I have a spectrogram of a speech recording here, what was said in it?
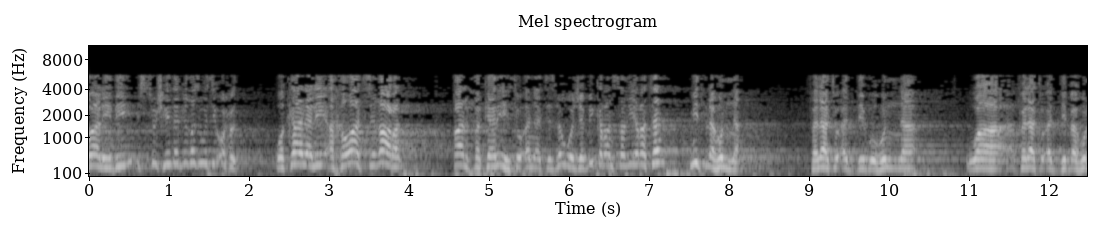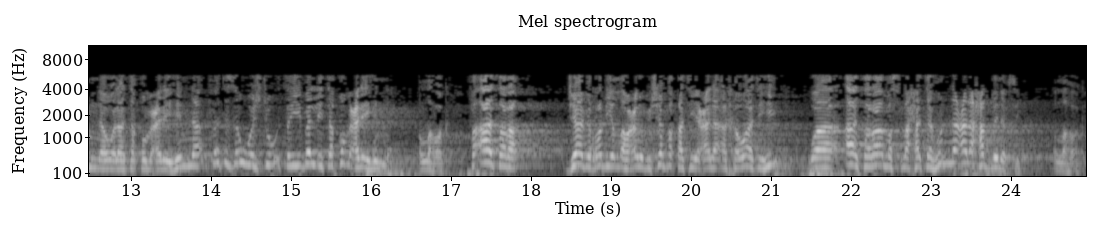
والدي استشهد في غزوة أحد وكان لي أخوات صغارا. قال فكرهت أن أتزوج بكرا صغيرة مثلهن فلا تؤدبهن. فلا تؤدبهن ولا تقم عليهن فتزوجت ثيبا لتقم عليهن. الله أكبر. فآثر جابر رضي الله عنه بشفقته على أخواته وآثر مصلحتهن على حظ نفسه. الله أكبر.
